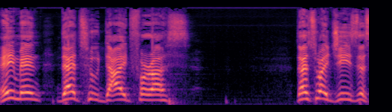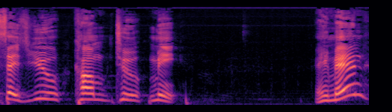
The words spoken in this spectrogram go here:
Amen. That's who died for us. That's why Jesus says, You come to me. Amen.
